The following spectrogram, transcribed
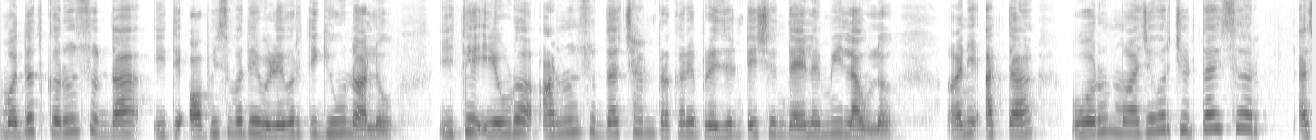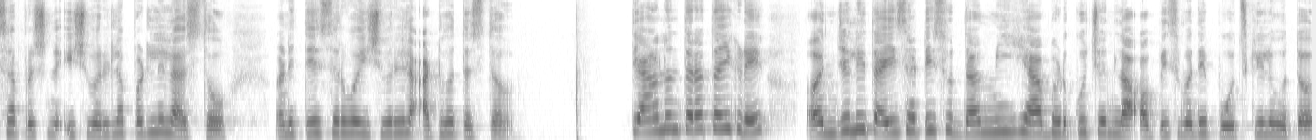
मदत करून सुद्धा इथे ऑफिसमध्ये वेळेवरती घेऊन आलो. इथे एवढं आणून सुद्धा छान प्रकारे प्रेझेंटेशन द्यायला मी लावलं. आणि आता वरून माझ्यावर चिडताय सर? असा प्रश्न ईश्वरीला पडलेला असतो आणि ते सर्व ईश्वरीला आठवत असतं. त्यानंतर आता इकडे अंजली ताईसाठी सुद्धा मी ह्या भडकूचंदला ऑफिसमध्ये पोच केलं होतं.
